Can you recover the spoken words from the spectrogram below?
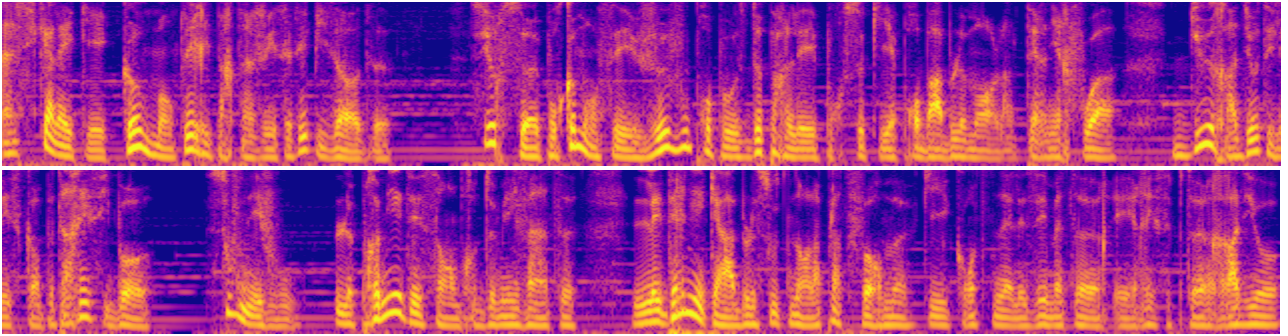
ainsi qu'à liker, commenter et partager cet épisode. Sur ce, pour commencer, je vous propose de parler, pour ce qui est probablement la dernière fois, du radiotélescope d'Arecibo. Souvenez-vous, le 1er décembre 2020, les derniers câbles soutenant la plateforme qui contenait les émetteurs et récepteurs radio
